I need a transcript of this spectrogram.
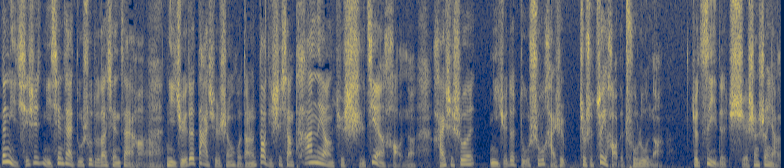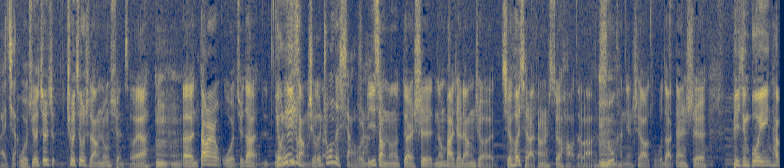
那你其实你现在读书读到现在哈，啊，你觉得大学生活当中到底是像他那样去实践好呢，还是说你觉得读书还是就是最好的出路呢？就自己的学生生涯来讲，我觉得这就这就是两种选择呀。嗯嗯，呃，当然，我觉得有没有一种折中的想法我法。理想中的对是能把这两者结合起来，当然是最好的了。嗯书肯定是要读的，但是毕竟播音它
